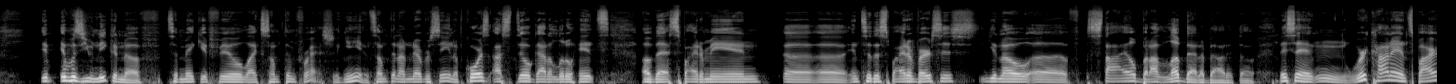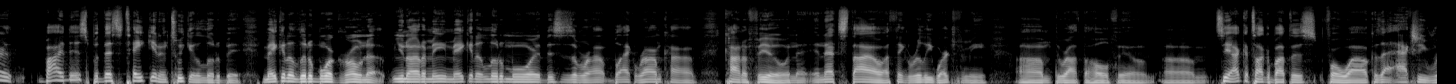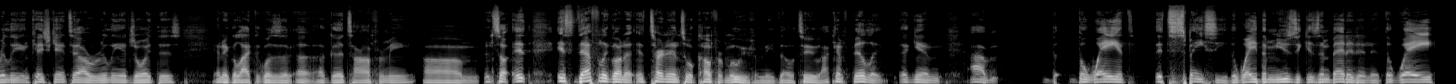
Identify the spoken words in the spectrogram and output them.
it, it was unique enough to make it feel like something fresh again, something I've never seen. Of course, I still got a little hints of that Spider-Man uh, uh, into the Spider Verses, you know, uh, style. But I love that about it though. They said mm, we're kind of inspired by this, but let's take it and tweak it a little bit, make it a little more grown up. You know what I mean? Make it a little more. This is a rom- black rom com kind of feel, and that, and that style I think really worked for me um, throughout the whole film. Um, see, I could talk about this for a while because I actually really, in case you can't tell, I really enjoyed this. Entergalactic was a, a, a good time for me, um, and so it it's definitely gonna it turned into a comfort movie for me though too. I can feel it again. Um, the, the way it's it's spacey, the way the music is embedded in it, the way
